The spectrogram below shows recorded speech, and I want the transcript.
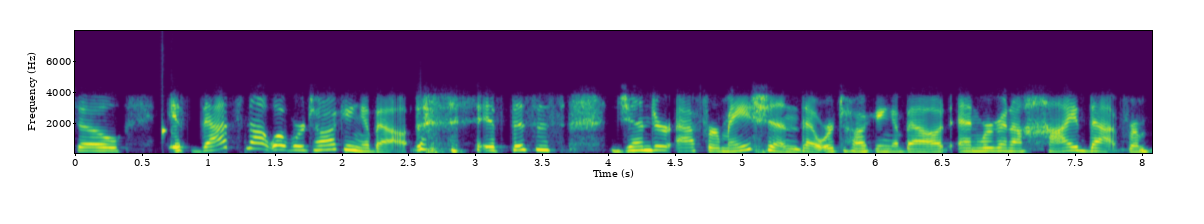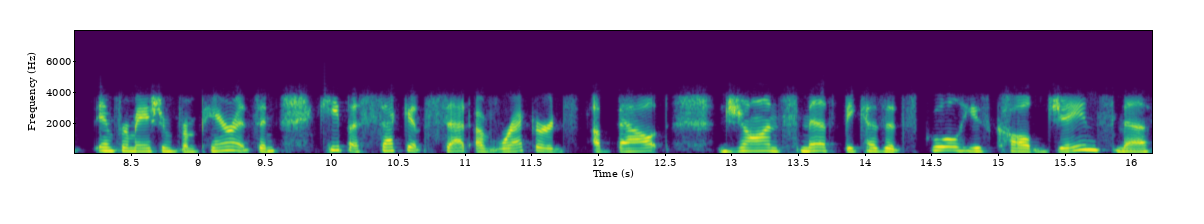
so if that's not what we're talking about, if this is gender affirmation that we're talking about, and we're going to hide that from information from parents and keep a second set of records about John Smith because at school he's called Jane Smith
